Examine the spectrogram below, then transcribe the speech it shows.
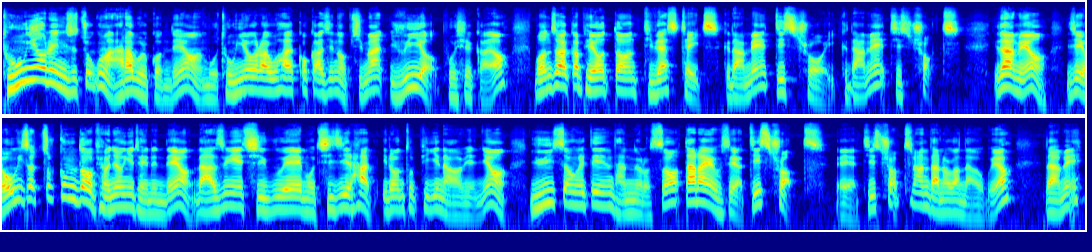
동의어를 이제 조금 알아볼 건데요. 뭐 동의어라고 할 것까지는 없지만 유의어 보실까요? 먼저 아까 배웠던 devastate, 그 다음에 destroy, 그 다음에 destruct. 그 다음에요. 이제 여기서 조금 더 변형이 되는데요. 나중에 지구의 뭐 지질학 이런 토픽이 나오면요. 유의성을 띠는 단어로서 따라해 보세요. disrupt. 네, disrupt라는 단어가 나오고요. 그 다음에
